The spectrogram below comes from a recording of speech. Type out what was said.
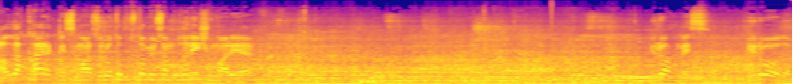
Allah kahretmesin Marcelo. Topu tutamıyorsan burada ne işin var ya? Yürü Ahmet. Yürü oğlum.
